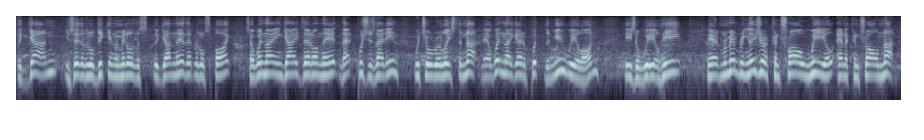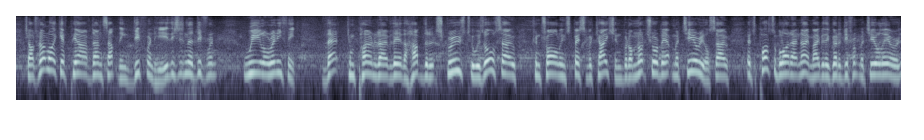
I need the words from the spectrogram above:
the gun, you see the little dick in the middle of the, the, gun there, that little spike. So when they engage that on there, that pushes that in, which will release the nut. Now, when they go to put the new wheel on, here's a wheel here. Now, remembering these are a control wheel and a control nut. So it's not like FPR have done something different here. This isn't a different wheel or anything. That component over there, the hub that it screws to, is also controlling specification, but I'm not sure about material. So it's possible, I don't know, maybe they've got a different material there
